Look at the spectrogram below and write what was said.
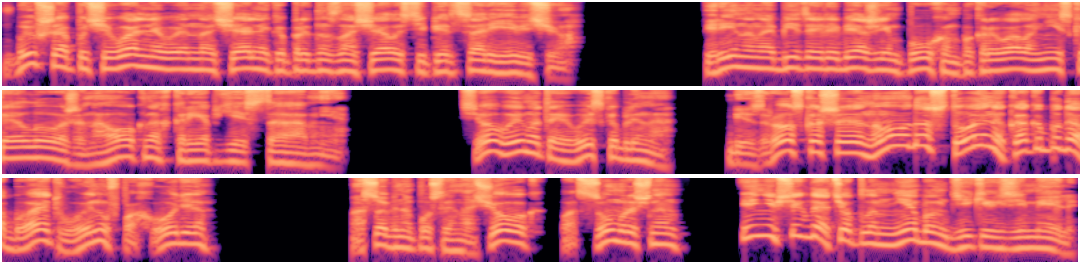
Бывшая опочивальня военачальника предназначалась теперь царевичу. Перина, набитая лебяжьим пухом, покрывала низкое ложе, на окнах крепкие ставни. Все вымыто и выскоблено. Без роскоши, но достойно, как и подобает воину в походе. Особенно после ночевок под сумрачным и не всегда теплым небом диких земель.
